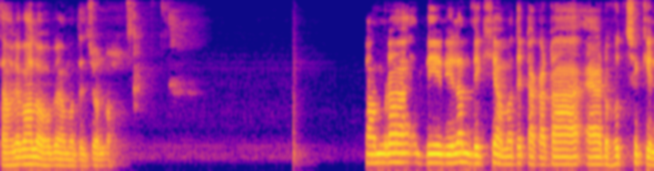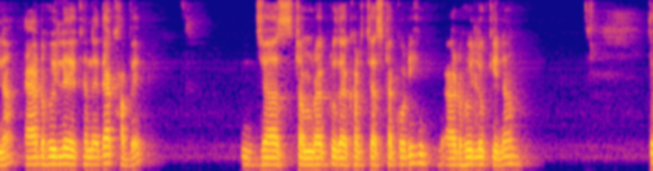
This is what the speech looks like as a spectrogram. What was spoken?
তাহলে ভালো হবে আমাদের জন্য। আমরা দিয়ে দিলাম, দেখি আমাদের টাকাটা অ্যাড হচ্ছে কিনা। অ্যাড হইলে এখানে দেখাবে। জাস্ট আমরা একটু দেখার চেষ্টা করি অ্যাড হইল কিনা। তো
